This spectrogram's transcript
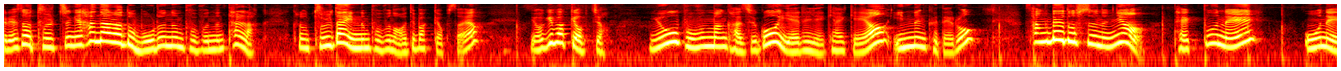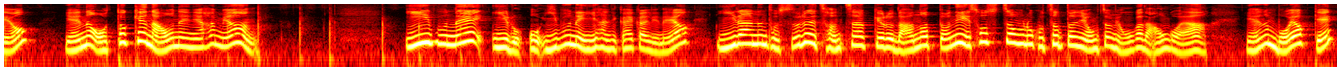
그래서 둘 중에 하나라도 모르는 부분은 탈락. 그럼 둘 다 있는 부분 어디밖에 없어요? 여기밖에 없죠. 요 부분만 가지고 얘를 얘기할게요. 있는 그대로. 상대 도수는요. 100분의 5네요. 얘는 어떻게 나오느냐 하면 2분의 2로, 어, 2분의 2 하니까 헷갈리네요. 2라는 도수를 전체 합계로 나눴더니 소수점으로 고쳤더니 0.05가 나온 거야. 얘는 뭐였게?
